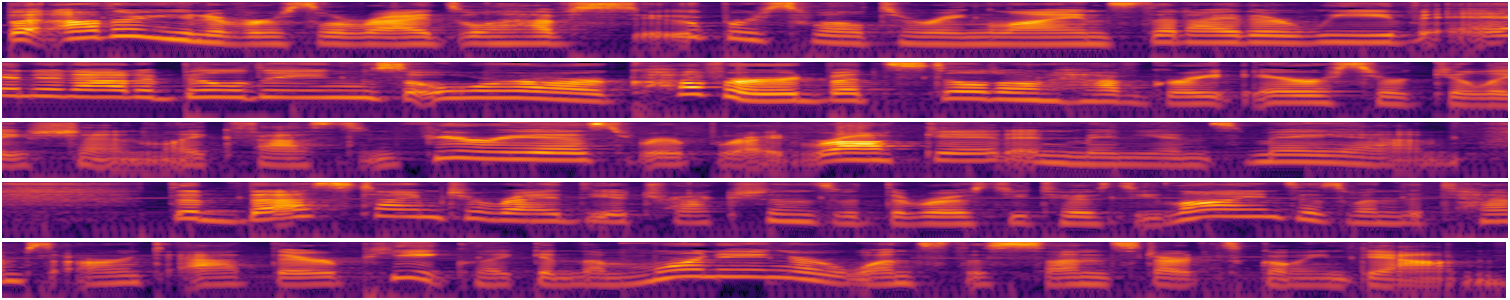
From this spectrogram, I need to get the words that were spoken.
But other Universal rides will have super sweltering lines that either weave in and out of buildings or are covered but still don't have great air circulation, like Fast and Furious, Rip Ride Rockit, and Minions Mayhem. The best time to ride the attractions with the roasty toasty lines is when the temps aren't at their peak, like in the morning or once the sun starts going down.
